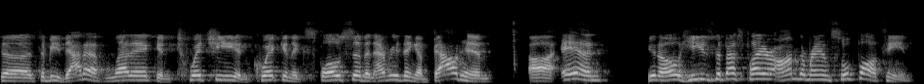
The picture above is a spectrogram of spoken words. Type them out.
to to be that athletic and twitchy and quick and explosive and everything about him. Uh, and you know, he's the best player on the Rams football team.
